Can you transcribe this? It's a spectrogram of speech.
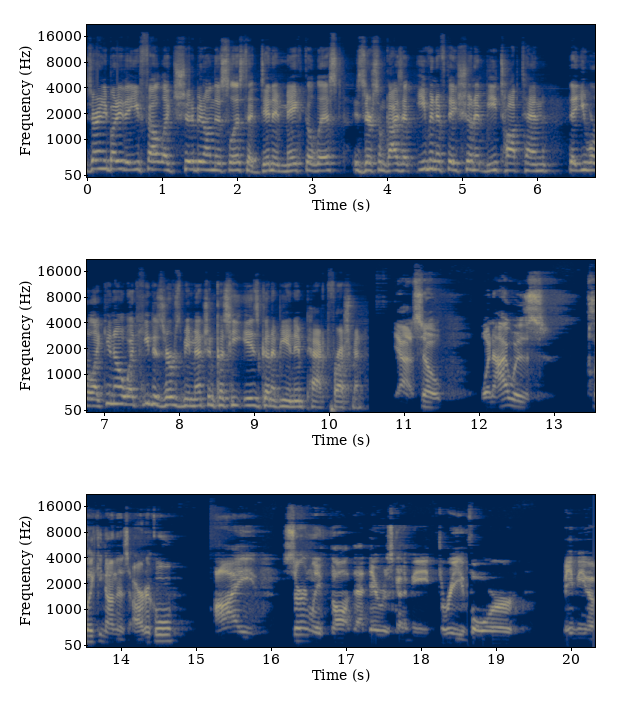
Is there anybody that you felt like should have been on this list that didn't make the list? Is there some guys that, even if they shouldn't be top 10, that you were like, you know what, he deserves to be mentioned because he is going to be an impact freshman? Yeah, so when I was clicking on this article, I certainly thought that there was going to be three, four, maybe even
